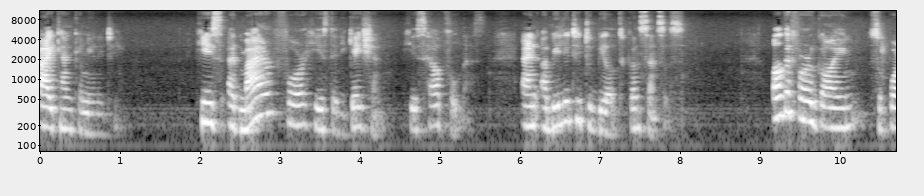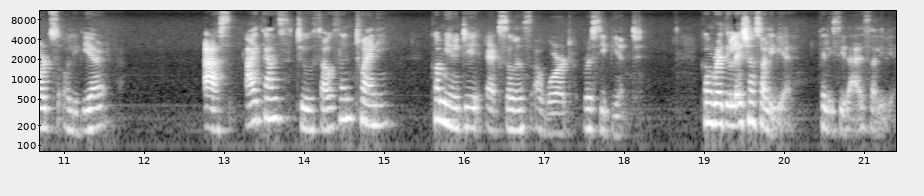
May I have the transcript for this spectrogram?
ICANN community. He is admired for his dedication, his helpfulness, and ability to build consensus. All the foregoing supports Olivier as ICANN's 2020 Community Excellence Award recipient. Congratulations, Olivier. Felicidades, Olivier.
